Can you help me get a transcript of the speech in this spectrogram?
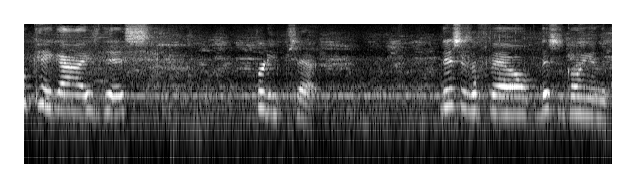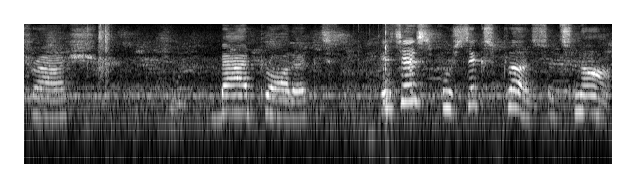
Okay, guys, this pretty upset. This is a fail. This is going in the trash. Bad product. It says for six plus. It's not.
